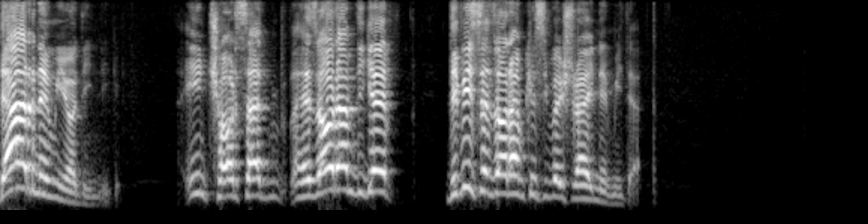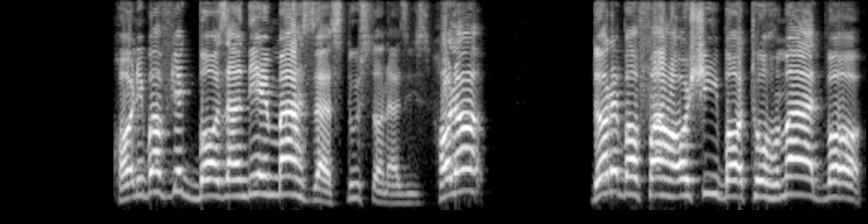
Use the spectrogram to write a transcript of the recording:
در نمیاد این دیگه. این 400 هزار هم دیگه 200 هزار هم کسی بهش رأی نمیده قالیباف یک بازنده محض است دوستان عزیز. حالا داره با فهاشی با تهمت با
